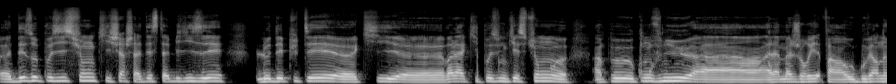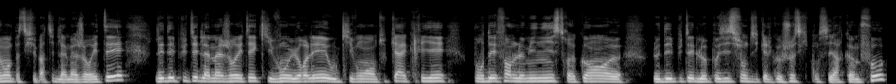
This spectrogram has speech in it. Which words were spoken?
euh, des oppositions qui cherchent à déstabiliser le député euh, qui euh, voilà qui pose une question un peu convenue à la majorité enfin au gouvernement parce qu'il fait partie de la majorité, les députés de la majorité qui vont hurler ou qui vont en tout cas crier pour défendre le ministre quand euh, le député de l'opposition dit quelque chose qu'il considère comme faux.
